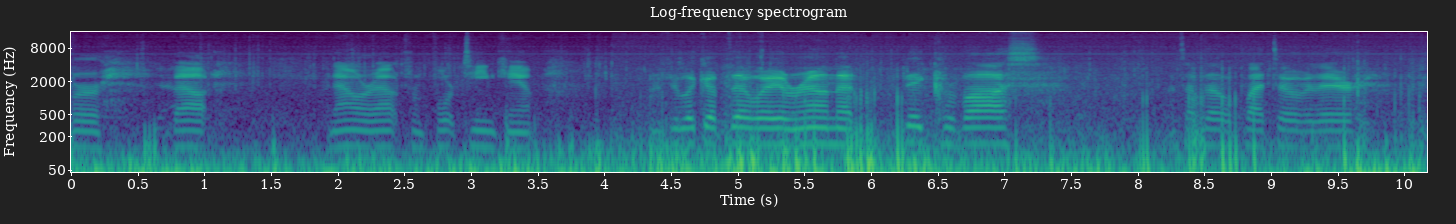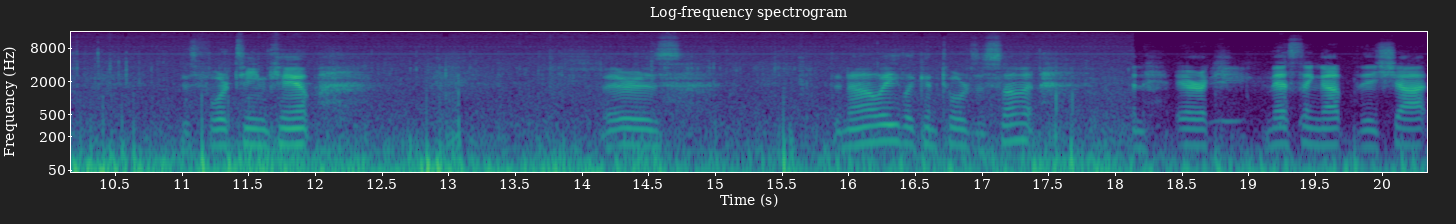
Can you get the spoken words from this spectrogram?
We're about an hour out from 14 camp. If you look up that way around that big crevasse, on top of that little plateau over there, 14 camp. There is Denali looking towards the summit. And Eric messing up the shot.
